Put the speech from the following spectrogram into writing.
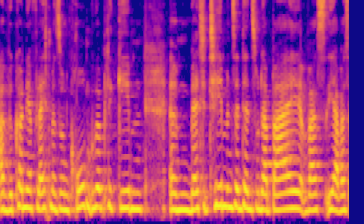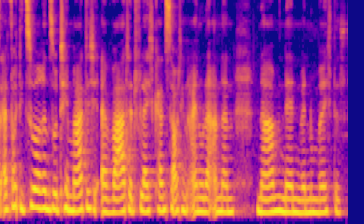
Aber wir können ja vielleicht mal so einen groben Überblick geben, ähm, welche Themen sind denn so dabei, was, ja, was einfach die Zuhörerin so thematisch erwartet. Vielleicht kannst du auch den einen oder anderen Namen nennen, wenn du möchtest.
